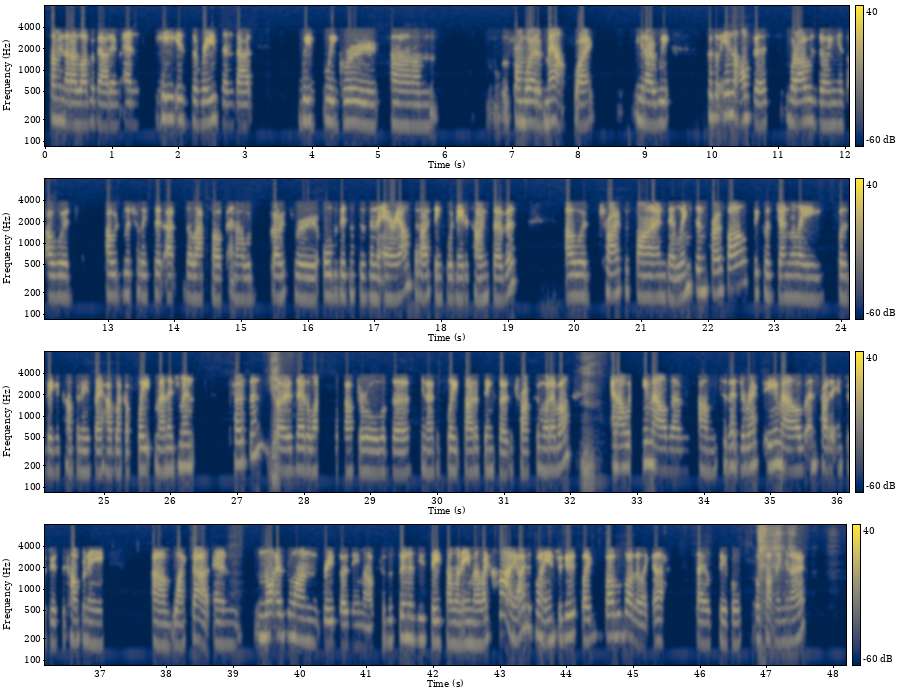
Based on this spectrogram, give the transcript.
something that I love about him. And he is the reason that we we grew um, from word of mouth. Like you know, we because in the office, what I was doing is I would I would literally sit at the laptop and I would go through all the businesses in the area that I think would need a towing service. I would try to find their LinkedIn profiles because generally for the bigger companies they have like a fleet management person. Yep. So they're the ones look after all of the you know the fleet side of things, so the trucks and whatever. Mm. And I would email them um, to their direct emails and try to introduce the company um, like that. And not everyone reads those emails because as soon as you see someone email like, "Hi, I just want to introduce like blah blah blah," they're like, "Ugh, salespeople" or something, you know.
